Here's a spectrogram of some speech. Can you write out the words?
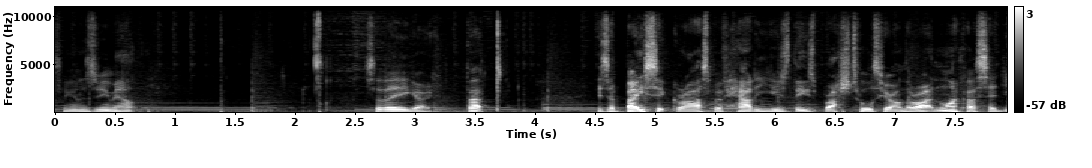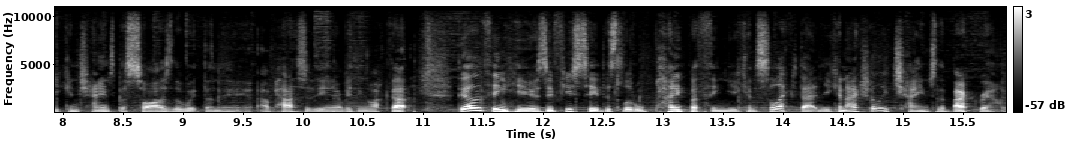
So I'm going to zoom out. So there you go. That is a basic grasp of how to use these brush tools here on the right. And like I said, you can change the size, the width and the opacity and everything like that. The other thing here is if you see this little paper thing, you can select that and you can actually change the background.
